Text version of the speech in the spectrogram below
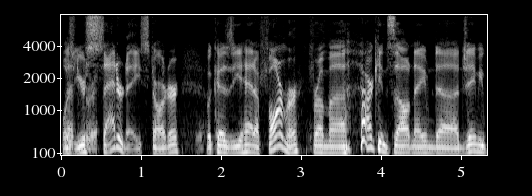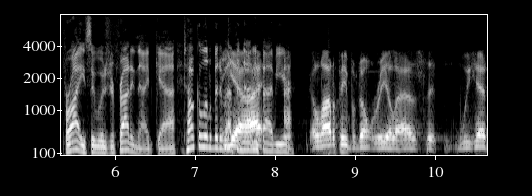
was That's your correct. Saturday starter Yeah. because you had a farmer from uh, Arkansas named uh, Jamie Price, who was your Friday night guy. Talk a little bit about yeah, the I- 95 year. I- a lot of people don't realize that we had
